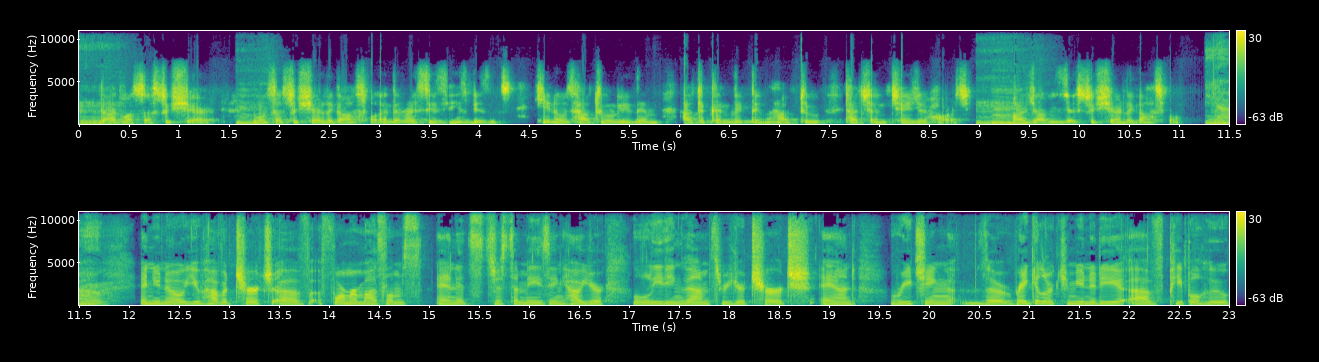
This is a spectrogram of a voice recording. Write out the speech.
Mm. God wants us to share. Mm. He wants us to share the gospel, and the rest is His business. He knows how to lead them, how to convict them, how to touch and change their hearts. Mm. Our job is just to share the gospel. Yeah. Amen. And you know, you have a church of former Muslims, and it's just amazing how you're leading them through your church and reaching the regular community of people who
